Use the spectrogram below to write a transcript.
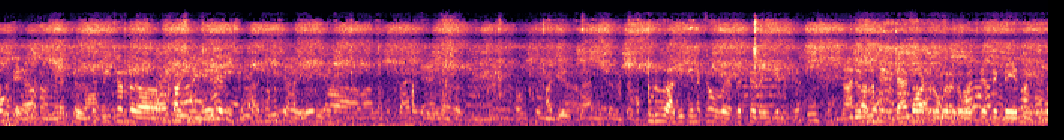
ఓకే నెక్స్ట్ అంటే ఫ్యూచర్లో అవకాశం అప్పుడు అది కనుక ఎఫెక్టెడ్ అయ్యి కనుక దానివల్ల మీకు బ్యాక్ వాటర్ కనుక వచ్చి ఎఫెక్ట్ అయ్యే పరిస్థితి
